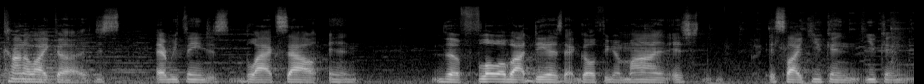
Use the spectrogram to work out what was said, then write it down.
kind of like uh, just everything just blacks out and the flow of ideas that go through your mind is it's like you can you can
